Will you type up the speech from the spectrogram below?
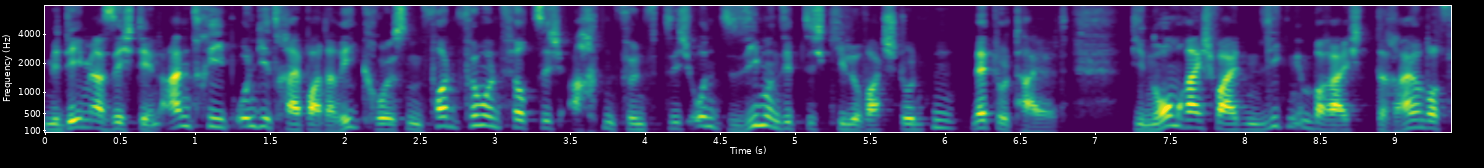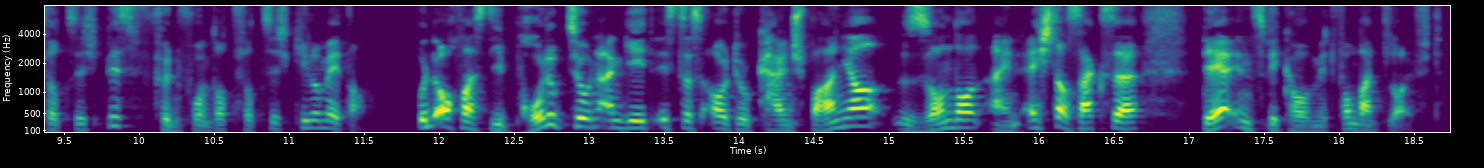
mit dem er sich den Antrieb und die drei Batteriegrößen von 45, 58 und 77 Kilowattstunden netto teilt. Die Normreichweiten liegen im Bereich 340 bis 540 Kilometer. Und auch was die Produktion angeht, ist das Auto kein Spanier, sondern ein echter Sachse, der in Zwickau mit vom Band läuft.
